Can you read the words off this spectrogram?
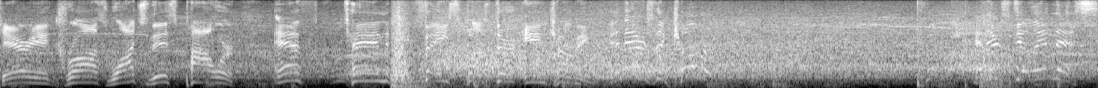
Karrion Kross, watch this power. F10 facebuster incoming. And there's the cover. And they're still in this.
